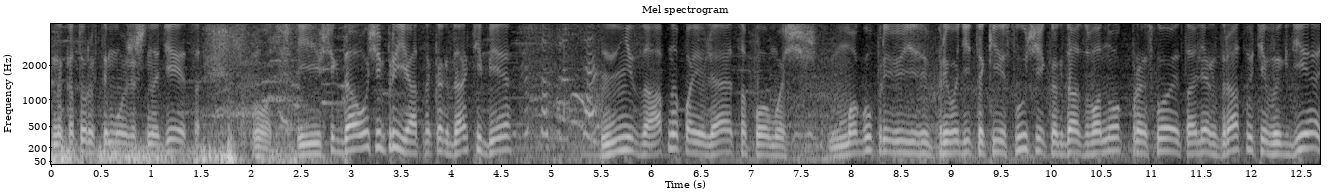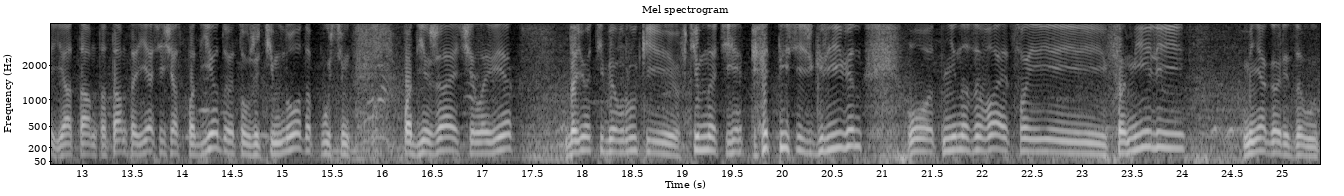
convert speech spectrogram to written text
на которых ты можешь надеяться. Вот. И всегда очень приятно, когда тебе внезапно появляется помощь. Могу приводить такие случаи, когда звонок происходит, Олег, здравствуйте, вы где? Я там-то, там-то, я сейчас подъеду, это уже темно, допустим. Подъезжает человек, дает тебе в руки в темноте 5000 гривен, вот, не называет своей фамилии, меня, говорит, зовут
